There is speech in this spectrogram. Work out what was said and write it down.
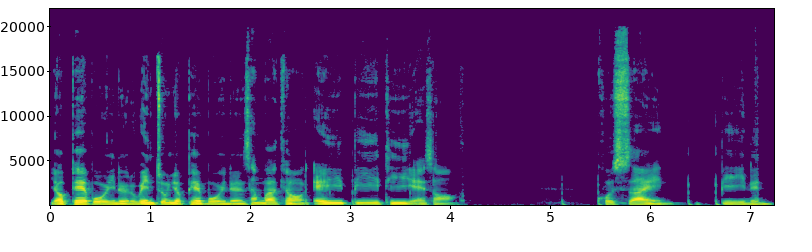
옆에 보이는 왼쪽 옆에 보이는 삼각형 ABD에서 코사인 B는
